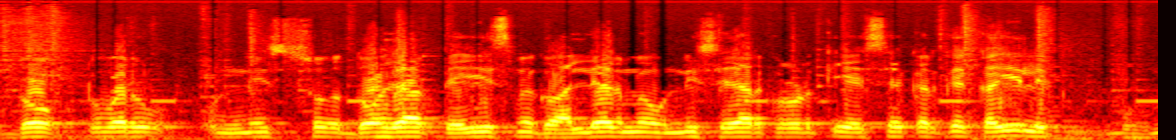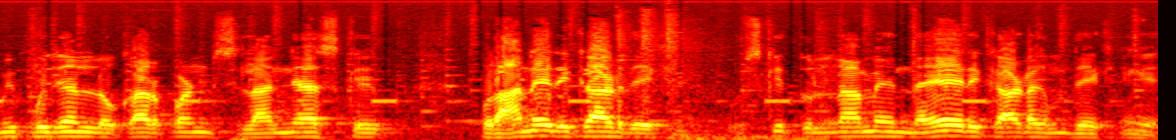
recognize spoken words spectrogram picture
2 अक्टूबर 1900 2023 में ग्वालियर में उन्नीस हज़ार करोड़ की ऐसे करके कई भूमि पूजन, लोकार्पण, शिलान्यास के पुराने रिकॉर्ड देखें। उसकी तुलना में नए रिकॉर्ड हम देखेंगे।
